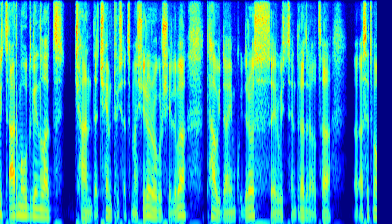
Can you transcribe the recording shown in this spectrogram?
ის წარმოუდგენლად ჩანდა ჩემთვისაც მაშინ რომ როგორ შეიძლება თავი დაიმკვიდროს სერვის ცენტრად რაღაცა ასეთმა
